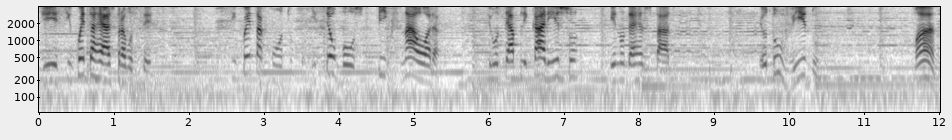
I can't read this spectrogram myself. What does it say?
de 50 reais para você. 50 conto em seu bolso, pix na hora. Se você aplicar isso e não der resultado, eu duvido. Mano,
